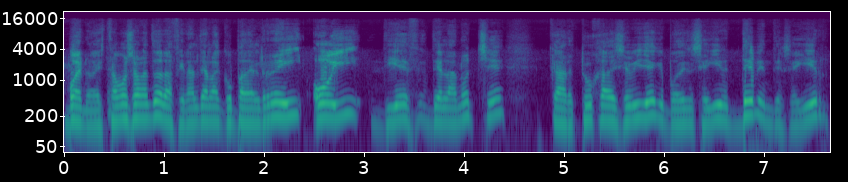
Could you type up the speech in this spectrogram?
bueno, estamos hablando de la final de la Copa del Rey. Hoy, 10 de la noche, Cartuja de Sevilla, que pueden seguir, deben de seguir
